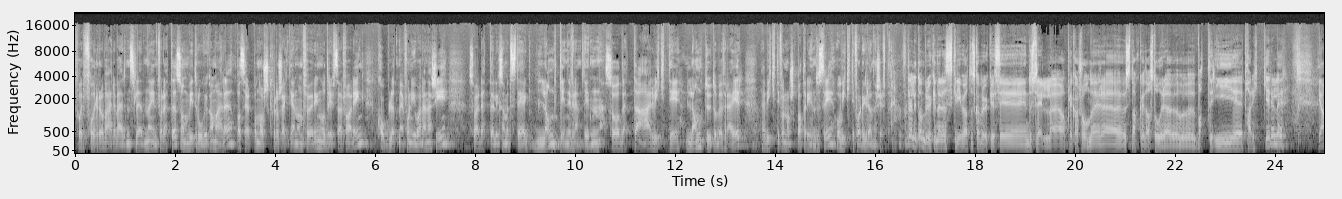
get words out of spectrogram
For, for å være verdensledende innenfor dette, som vi tror vi kan være, basert på norsk prosjektgjennomføring og driftserfaring, koblet med fornybar energi, så er dette liksom et steg langt inn i fremtiden. Så dette er viktig langt utover Freyr. Det er viktig for norsk batteriindustri og viktig for det grønne skiftet. Fortell litt om bruken. Dere skriver jo at det skal brukes i industrielle applikasjoner. Snakker vi da store batteriparker, eller? Ja,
